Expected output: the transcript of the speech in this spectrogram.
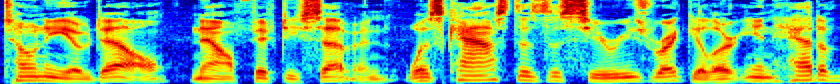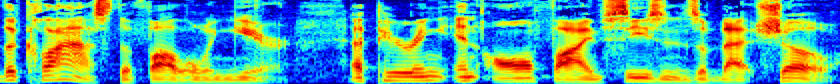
Tony O'Dell, now 57, was cast as the series regular in Head of the Class the following year, appearing in all five seasons of that show,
